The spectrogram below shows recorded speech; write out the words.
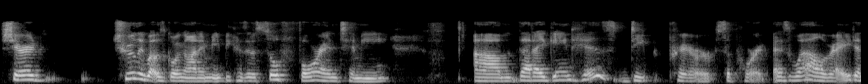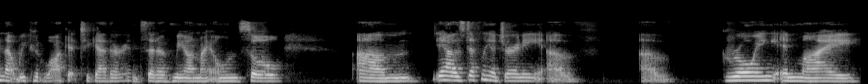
shared truly what was going on in me because it was so foreign to me um, that I gained his deep prayer support as well, right? And that we could walk it together instead of me on my own. So, um, yeah, it was definitely a journey of of growing in my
